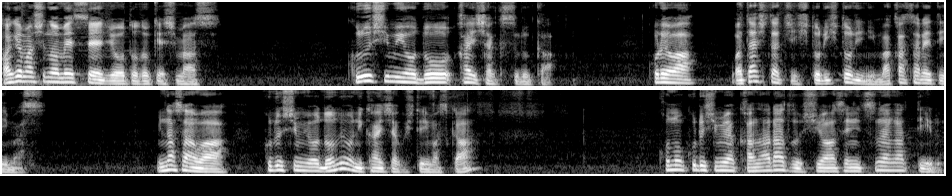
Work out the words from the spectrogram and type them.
励ましのメッセージをお届けします。苦しみをどう解釈するか。これは私たち一人一人に任されています。皆さんは苦しみをどのように解釈していますか？この苦しみは必ず幸せにつながっている。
